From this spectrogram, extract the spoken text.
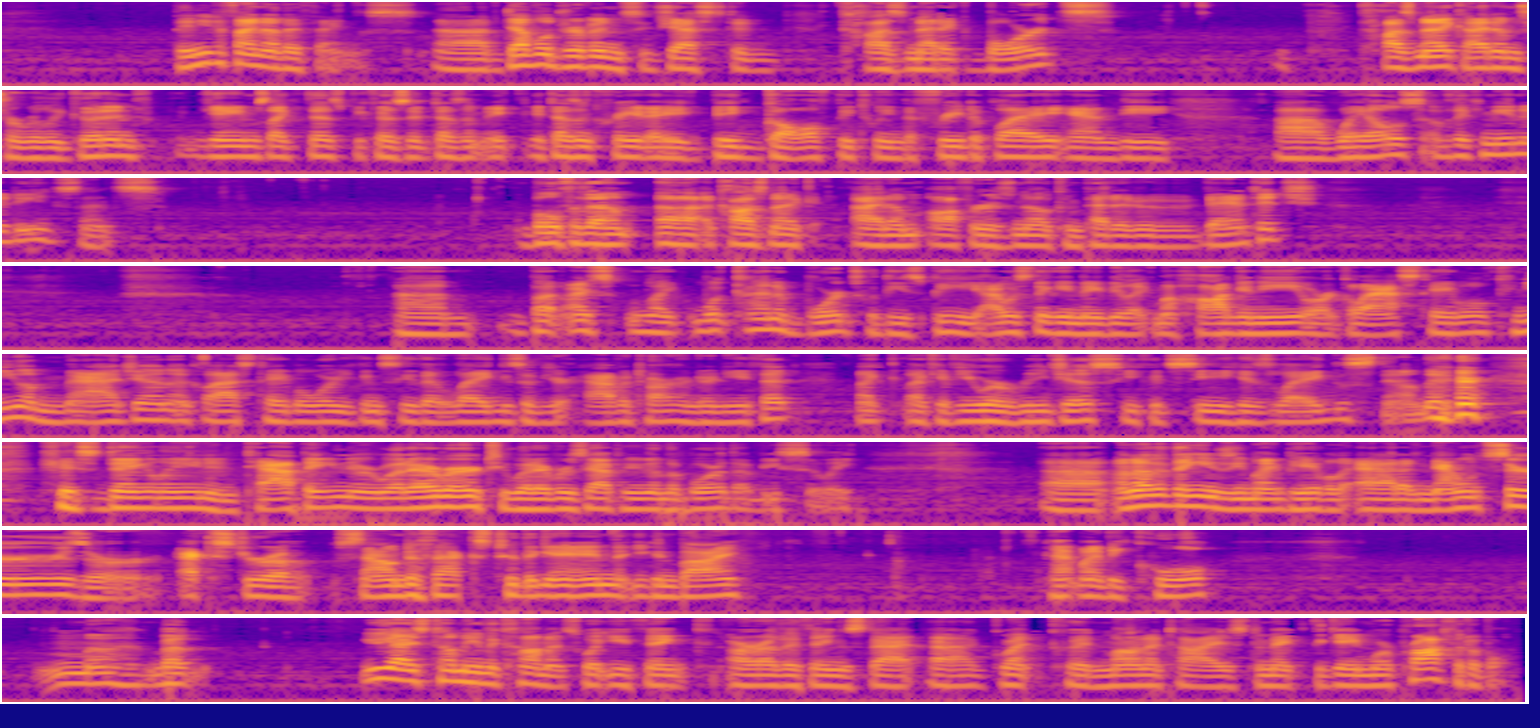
They need to find other things. Uh, Devil Driven suggested cosmetic boards cosmetic items are really good in games like this because it doesn't make it doesn't create a big gulf between the free to play and the uh, whales of the community since both of them uh, a cosmetic item offers no competitive advantage um, but I like what kind of boards would these be? I was thinking maybe like mahogany or a glass table. Can you imagine a glass table where you can see the legs of your avatar underneath it? Like like if you were Regis, you could see his legs down there, just dangling and tapping or whatever to whatever's happening on the board. That'd be silly. Uh, another thing is you might be able to add announcers or extra sound effects to the game that you can buy. That might be cool. Mm, but you guys tell me in the comments what you think are other things that uh, Gwent could monetize to make the game more profitable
